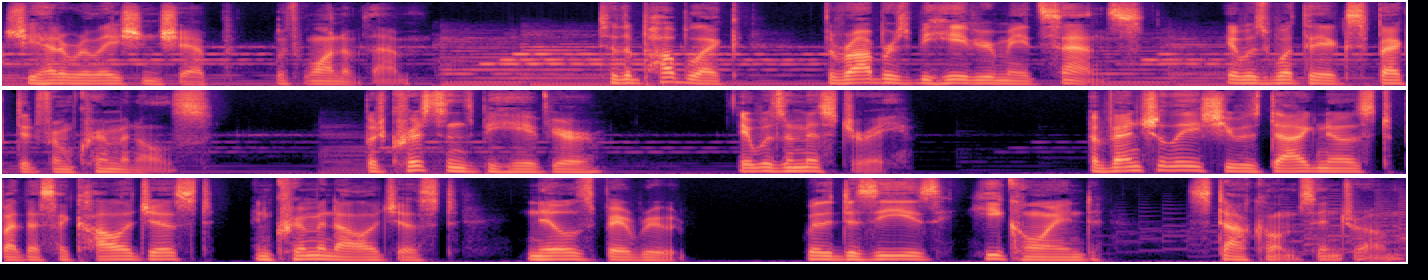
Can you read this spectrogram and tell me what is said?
she had a relationship with one of them. To the public, the robbers' behavior made sense. It was what they expected from criminals. But Kristen's behavior, it was a mystery. Eventually, she was diagnosed by the psychologist and criminologist Nils Bejerot with a disease he coined Stockholm Syndrome.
